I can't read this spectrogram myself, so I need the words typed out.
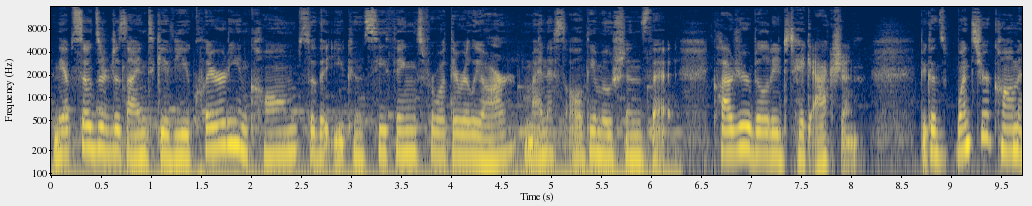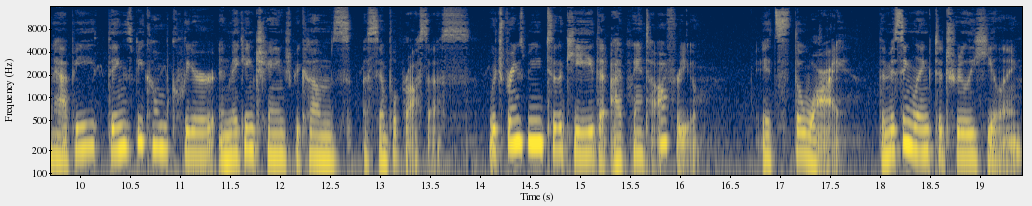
And the episodes are designed to give you clarity and calm so that you can see things for what they really are, minus all the emotions that cloud your ability to take action. Because once you're calm and happy, things become clear and making change becomes a simple process. Which brings me to the key that I plan to offer you it's the why, the missing link to truly healing.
